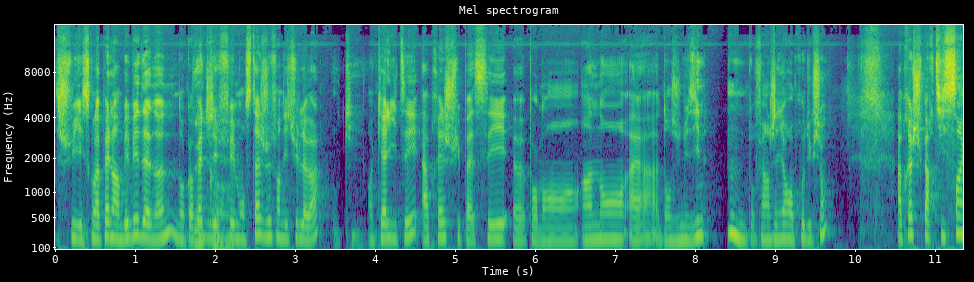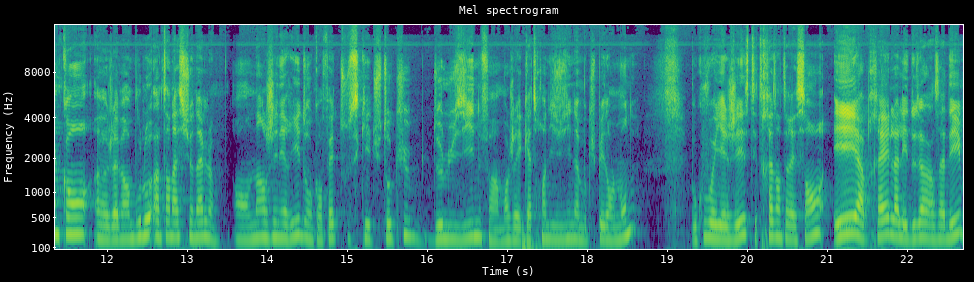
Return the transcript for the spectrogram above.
je suis ce qu'on appelle un bébé Danone. Donc en fait, j'ai fait mon stage de fin d'études là-bas Ok. en qualité. Après, je suis passée euh, pendant un an à- dans une usine pour faire ingénieur en production. Après, je suis partie 5 ans. euh, J'avais un boulot international en ingénierie. Donc en fait, tout ce qui est, tu t'occupes de l'usine. Enfin, moi, j'avais 90 usines à m'occuper dans le monde. Beaucoup voyagé, c'était très intéressant. Et après, là, les deux dernières années,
